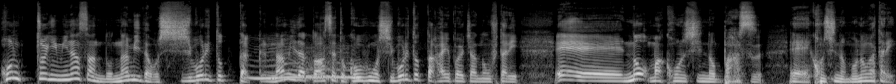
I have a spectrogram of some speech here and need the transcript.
本当に皆さんの涙を絞り取った、涙と汗と興奮を絞り取ったハイパーちゃんのお二人、えーの、まあ、渾身のバース、えー渾身の物語、ぜ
